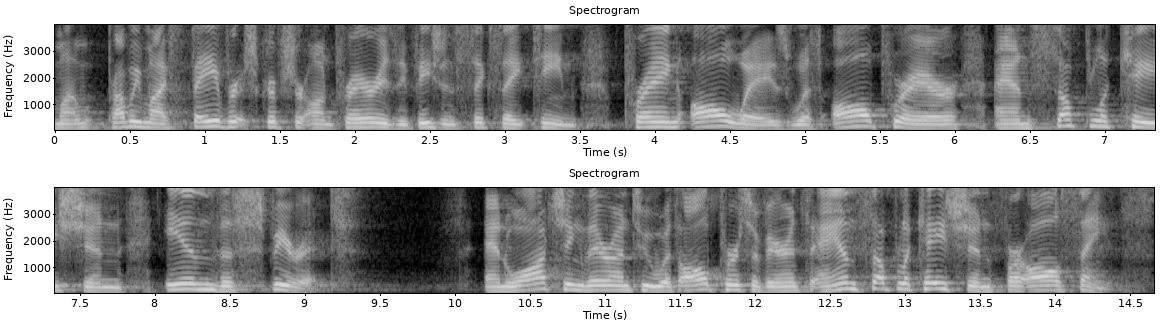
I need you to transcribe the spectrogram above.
My, probably my favorite scripture on prayer is Ephesians 6:18, praying always with all prayer and supplication in the Spirit, and watching thereunto with all perseverance and supplication for all saints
